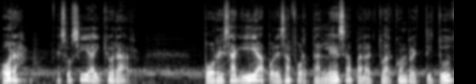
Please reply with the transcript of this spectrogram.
Ora, eso sí, hay que orar por esa guía, por esa fortaleza para actuar con rectitud,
